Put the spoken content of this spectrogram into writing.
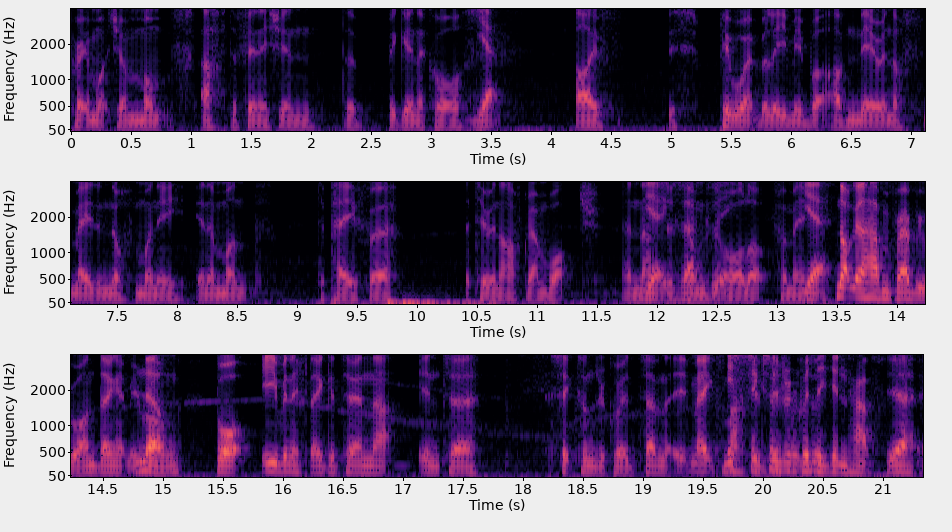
pretty much a month after finishing the beginner course, Yeah, I've it's, people won't believe me, but I've near enough made enough money in a month to pay for a two and a half grand watch, and that Yeah, just sums it all up for me. Yeah. not gonna happen for everyone. Don't get me No. wrong, but even if they could turn that into six hundred quid, seven, it makes it's six hundred quid they didn't have. Yeah, It's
